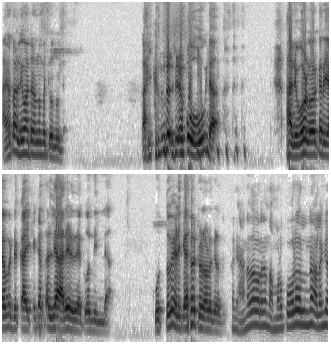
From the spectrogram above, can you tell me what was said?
അതിനെ തള്ളി മാറ്റാനൊന്നും പറ്റുമൊന്നുമില്ല കൈക്കൊന്നും തള്ളിയാൽ പോവില്ല അനുഭവം ഉള്ളവർക്ക് അറിയാൻ പറ്റും. കൈക്കൊക്കെ തള്ളി ആന എഴുതിയേക്കൊന്നില്ല കുത്തു മേടിക്കാൻ പറ്റുള്ളൂ അവിടെ കിടന്ന്. ഞാനതാ പറഞ്ഞത് നമ്മളെ പോലെ അല്ലെങ്കിൽ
